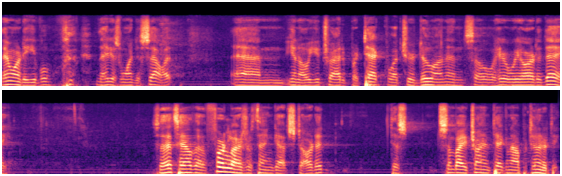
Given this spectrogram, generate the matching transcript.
They weren't evil. they just wanted to sell it and you know you try to protect what you're doing and so here we are today. So that's how the fertilizer thing got started. Just somebody trying to take an opportunity.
